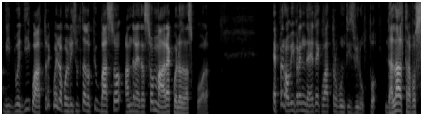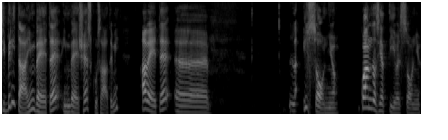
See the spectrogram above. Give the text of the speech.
di 2 D4 e quello col risultato più basso andrete a sommare a quello della scuola. E però vi prendete 4 punti sviluppo. Dall'altra possibilità, invece, invece scusatemi, avete eh, la, il sogno. Quando si attiva il sogno?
